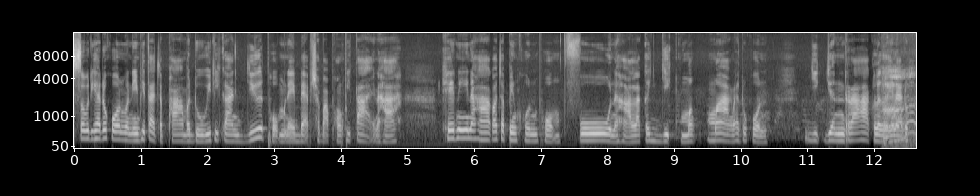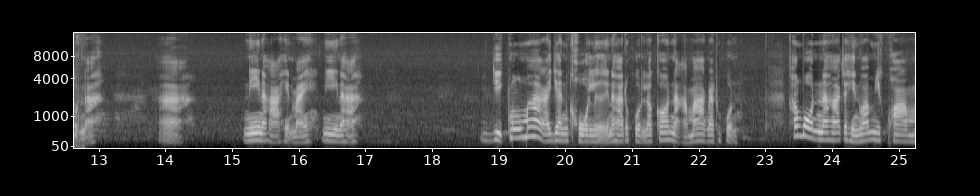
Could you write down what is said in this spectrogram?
สวัสดีค่ะทุกคนวันนี้พี่ต่ายจะพามาดูวิธีการยืดผมในแบบฉบับของพี่ต่ายนะคะ เคสนี้นะคะก็จะเป็นคนผมฟูนะคะ แล้วก็หยิกมากๆนะทุกคนหยิกยันรากเลยนะทุกคนนะอ่านี่นะคะเห็นไหมนี่นะคะหยิกมากๆอะยันโคนเลยนะคะ ทุกคนแล้วก็หนามากนะทุกคน ข้างบนนะคะจะเห็นว่ามีความ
